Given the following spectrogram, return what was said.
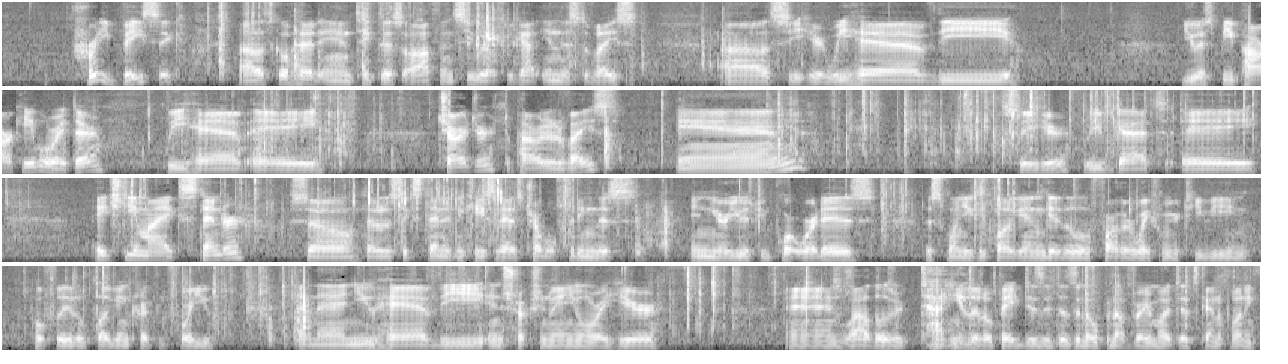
pretty basic. Uh, let's go ahead and take this off and see what else we got in this device. Uh, let's see here. We have the USB power cable right there we have a charger to power the device and let's see here. We've got a HDMI extender so that'll just extend it in case it has trouble fitting this in your USB port where it is. This one you can plug in and get it a little farther away from your TV and hopefully it'll plug in correctly for you. And then you have the instruction manual right here and wow those are tiny little pages. It doesn't open up very much. That's kind of funny.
